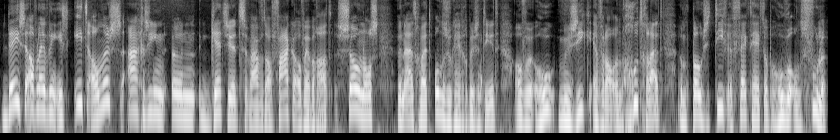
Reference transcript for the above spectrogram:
Deze aflevering is iets anders, aangezien een gadget waar we het al vaker over hebben gehad, Sonos, een uitgebreid onderzoek heeft gepresenteerd over hoe muziek en vooral een goed geluid een positief effect heeft op hoe we ons voelen.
